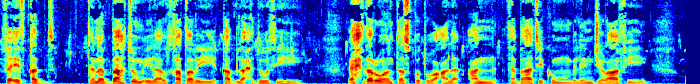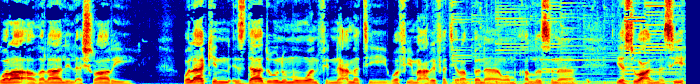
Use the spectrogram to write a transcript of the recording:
فإذ قد تنبهتم إلى الخطر قبل حدوثه احذروا أن تسقطوا على عن ثباتكم بالانجراف وراء ضلال الأشرار ولكن ازدادوا نموا في النعمة وفي معرفة ربنا ومخلصنا يسوع المسيح.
